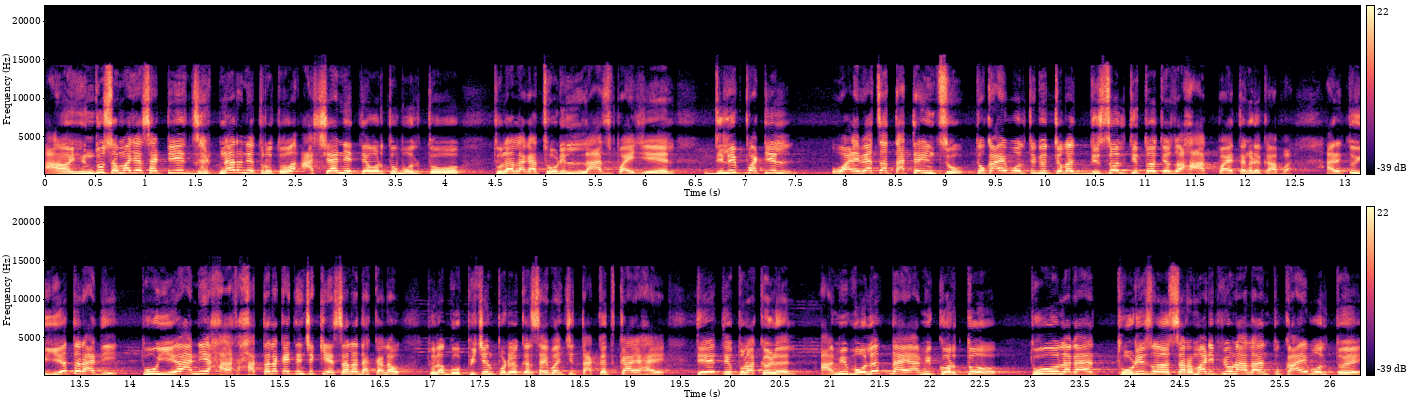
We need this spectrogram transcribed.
हिंदू समाजासाठी झटणारं नेतृत्व अशा नेत्यावर तू बोलतो. तुला लगा थोडी लाज पाहिजे. दिलीप पाटील वाळव्याचा तात्या इंचू. तो काय बोलतो की तुला दिसल तिथं त्याचा हात पाय तंगडं कापा. अरे तू ये तर आधी. तू ये आणि हा हाताला काय त्यांच्या केसाला धक्का लाव. तुला गोपीचंद पडळकर साहेबांची ताकद काय आहे? ते ते तुला कळेल. आम्ही बोलत नाही आम्ही करतो. तू लगा थोडीच सरमाडी पिऊन आला आणि तू काय बोलतोय?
